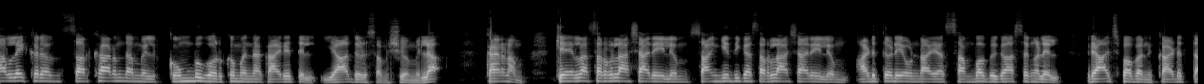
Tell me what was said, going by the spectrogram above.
ആർലേക്കറും സർക്കാരും തമ്മിൽ കൊമ്പ് കോർക്കുമെന്ന കാര്യത്തിൽ യാതൊരു സംശയവുമില്ല. കാരണം കേരള സർവകലാശാലയിലും സാങ്കേതിക സർവകലാശാലയിലും അടുത്തിടെ ഉണ്ടായ സംഭവ വികാസങ്ങളിൽ രാജ്ഭവൻ കടുത്ത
